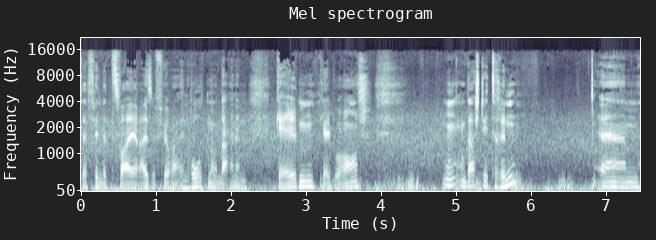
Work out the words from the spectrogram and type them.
der findet zwei Reiseführer, einen roten und einen gelben, gelb-orange. Und da steht drin, ähm,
